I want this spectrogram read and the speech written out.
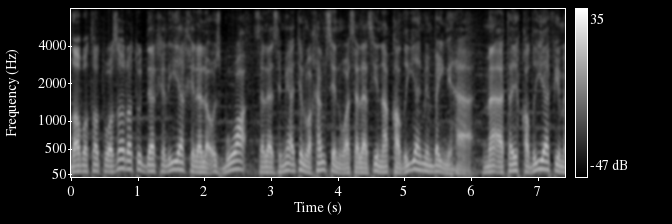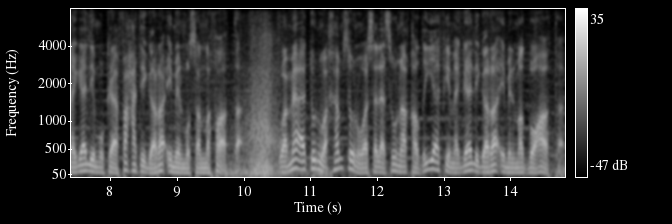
ضبطت وزارة الداخلية خلال أسبوع 335 قضية من بينها. 200 قضية في مجال مكافحة جرائم المصنفات. و135 قضية في مجال جرائم المطبوعات.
